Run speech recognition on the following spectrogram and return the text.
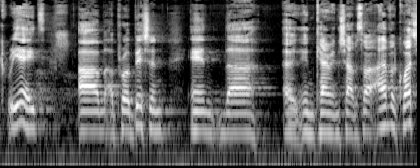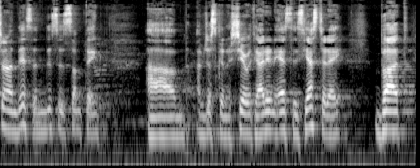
creates um, a prohibition in the uh, in carrying Shabbos. So I have a question on this, and this is something um, I'm just going to share with you. I didn't ask this yesterday, but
